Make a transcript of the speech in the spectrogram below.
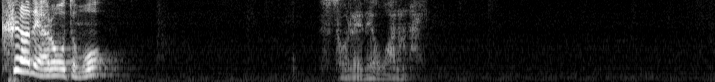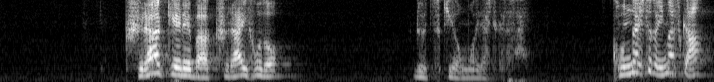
暗であろうともそれで終わらない。暗ければ暗いほどルツキを思い出してください。こんな人がいますか？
